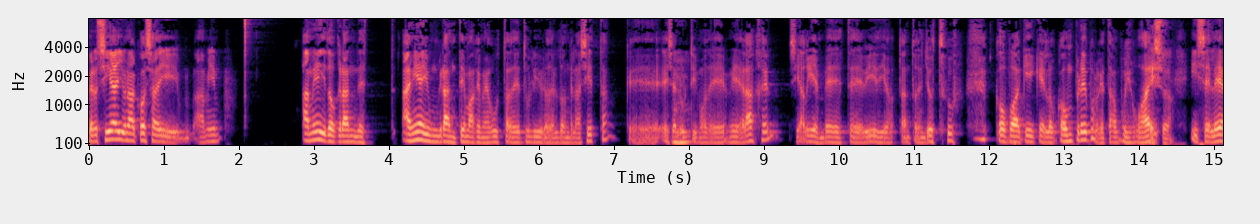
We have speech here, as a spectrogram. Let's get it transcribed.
Pero sí hay una cosa y a mí, a mí hay dos grandes, a mí hay un gran tema que me gusta de tu libro del don de la siesta, que es el último de Miguel Ángel. Si alguien ve este vídeo, tanto en YouTube como aquí, que lo compre porque está muy guay. y se lee,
